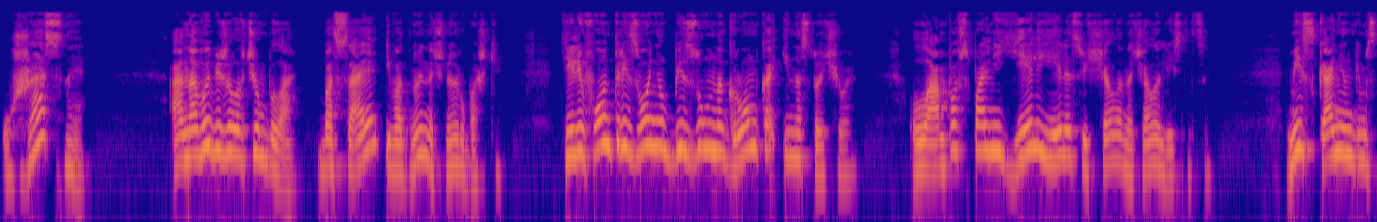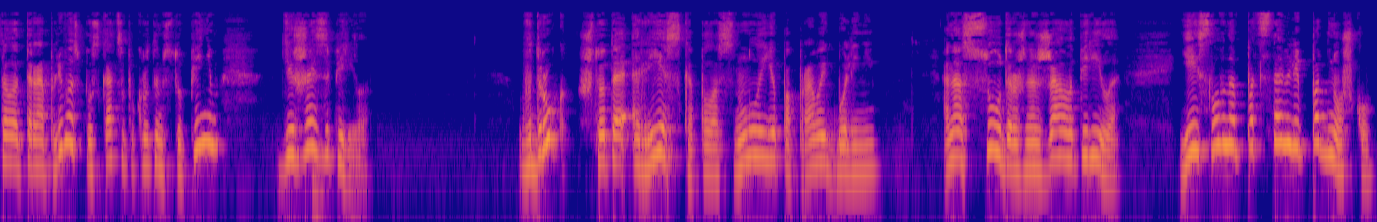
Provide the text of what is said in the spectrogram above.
ужасное. Она выбежала в чем была, босая и в одной ночной рубашке. Телефон трезвонил безумно громко и настойчиво. Лампа в спальне еле-еле освещала начало лестницы. Мисс Каннингем стала торопливо спускаться по крутым ступеням, держась за перила. Вдруг что-то резко полоснуло ее по правой голени. Она судорожно сжала перила. Ей словно подставили подножку.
